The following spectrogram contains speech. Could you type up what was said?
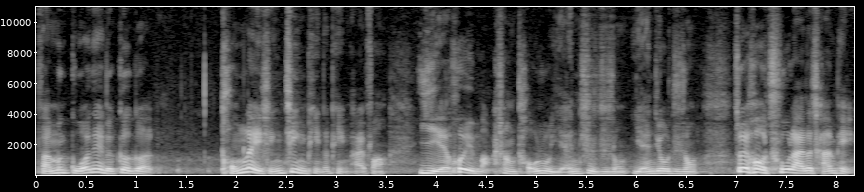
咱们国内的各个同类型竞品的品牌方也会马上投入研制之中、研究之中，最后出来的产品。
